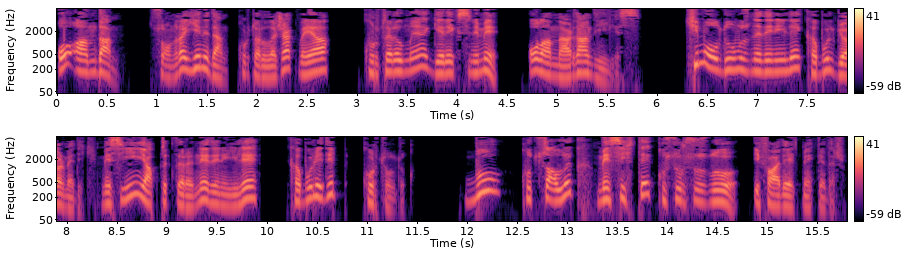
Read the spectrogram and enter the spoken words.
o andan sonra yeniden kurtarılacak veya kurtarılmaya gereksinimi olanlardan değiliz. Kim olduğumuz nedeniyle kabul görmedik. Mesih'in yaptıkları nedeniyle kabul edip kurtulduk. Bu kutsallık Mesih'te kusursuzluğu ifade etmektedir.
